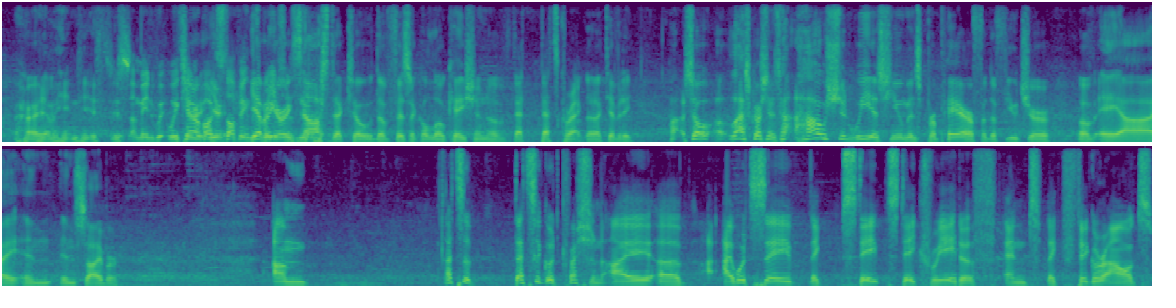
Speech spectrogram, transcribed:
right? I mean, it's just. I mean, we, we care about stopping Yeah, the but you're agnostic to the physical location of That, that's correct. that activity. So, uh, last question is, how should we as humans prepare for the future of AI in, in cyber? Um, that's a that's a good question. I uh, I would say like stay stay creative and like figure out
